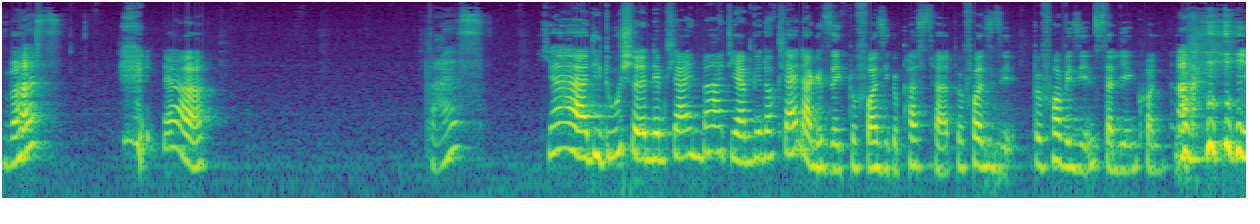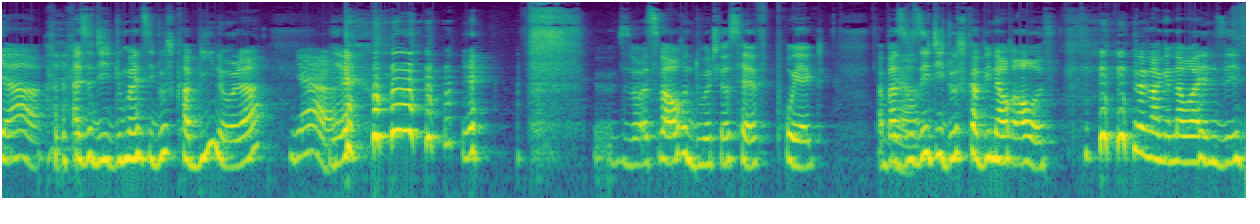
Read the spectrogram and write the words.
Was? Ja. Was? Ja, die Dusche in dem kleinen Bad, die haben wir noch kleiner gesägt, bevor sie gepasst hat, bevor, sie, bevor wir sie installieren konnten. Ach ja. Also die, du meinst die Duschkabine, oder? Ja. Ja. ja. So, es war auch ein Do-it-yourself-Projekt. Aber so Ja. sieht die Duschkabine auch aus, wenn man genauer hinsieht.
